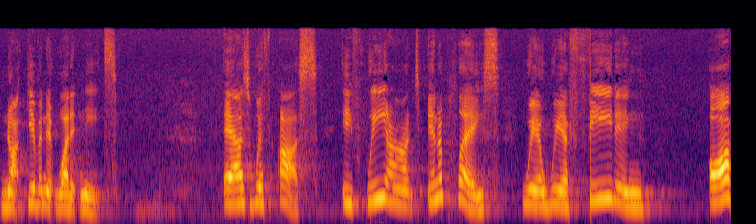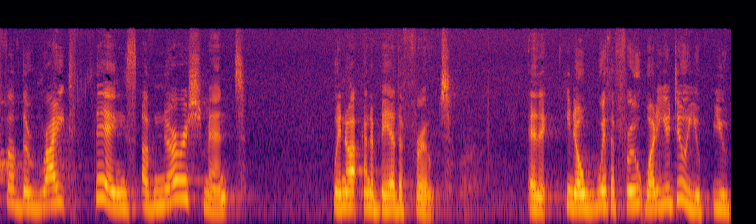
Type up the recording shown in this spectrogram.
not giving it what it needs. As with us, if we aren't in a place where we're feeding off of the right things of nourishment, we're not going to bear the fruit. And, it, you know, with a fruit, what do you do? You, you,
